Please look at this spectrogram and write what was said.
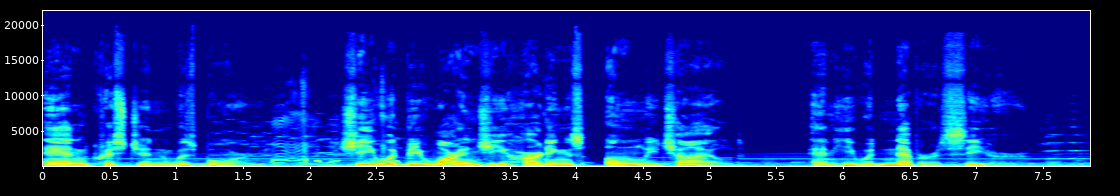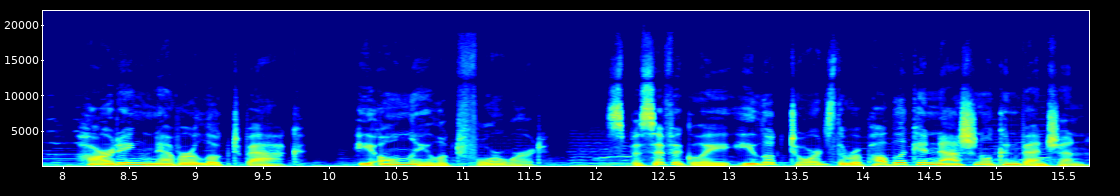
Ann Christian was born. She would be Warren G. Harding's only child, and he would never see her. Harding never looked back. He only looked forward. Specifically, he looked towards the Republican National Convention,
